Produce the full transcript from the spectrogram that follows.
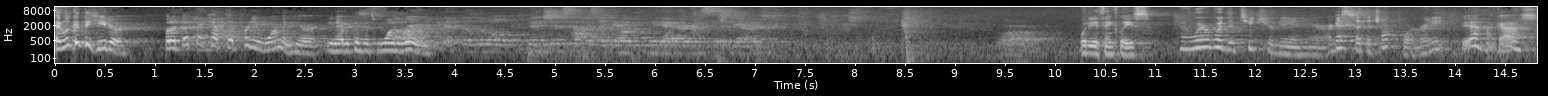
And look at the heater. But I bet they kept it pretty warm in here, you know, because it's one room. The the little benches, how it's like they all come together and sit together. Wow. What do you think, Lise? Now, where would the teacher be in here? I guess at the chalkboard, right? Yeah, I guess.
